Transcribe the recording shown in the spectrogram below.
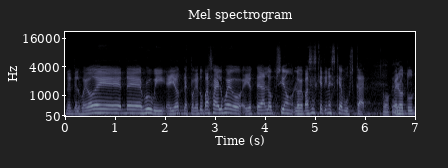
Desde el juego de, de Ruby, ellos, después que tú pasas el juego, ellos te dan la opción. Lo que pasa es que tienes que buscar. Pero tú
